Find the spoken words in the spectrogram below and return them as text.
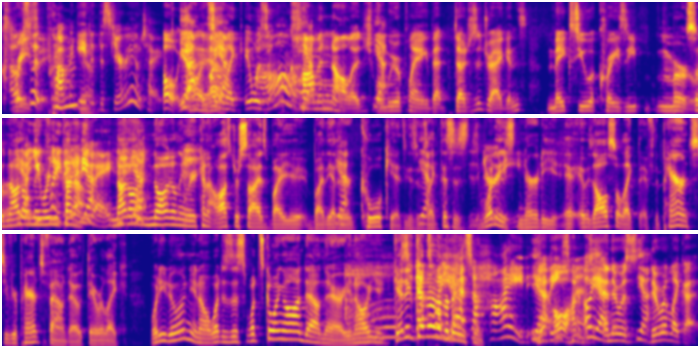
crazy. Oh, so it propagated the stereotype. Oh yeah, Yeah, oh, so yeah. like it was Oh. common Yeah. knowledge when Yeah. we were playing that Dungeons and Dragons makes you a crazy murderer. So not Yeah, only you were you kind of anyway. not Yeah. on, not only were you kind of ostracized by you by the other Yeah. cool kids because it was Yeah. like this is This is what are these nerdy. nerdy. It, it was also like if the parents if your parents found out they were like what are you doing you know what is this what's going on down there you know you Oh, get so it get that's out of the you basement Had to hide in yeah, the oh, basement. 100%. Oh, yeah. And there was Yeah. there were like a,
